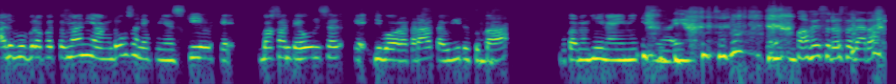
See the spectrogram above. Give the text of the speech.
ada beberapa teman yang dong sana punya skill kayak bahkan teori kayak di bawah rata-rata begitu tuh kak. Bukan menghina ini. Nah, iya. maaf ya saudara-saudara.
